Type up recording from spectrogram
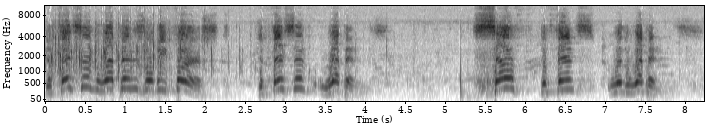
Defensive weapons will be first. Defensive weapons. Self-defense with weapons.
